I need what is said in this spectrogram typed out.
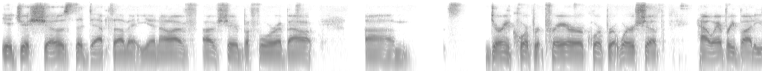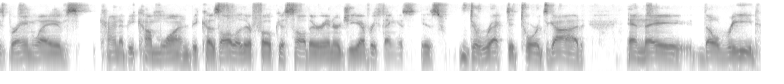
it just shows the depth of it. You know, I've I've shared before about um, during corporate prayer or corporate worship how everybody's brain waves kind of become one because all of their focus, all their energy, everything is is directed towards God, and they they'll read,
